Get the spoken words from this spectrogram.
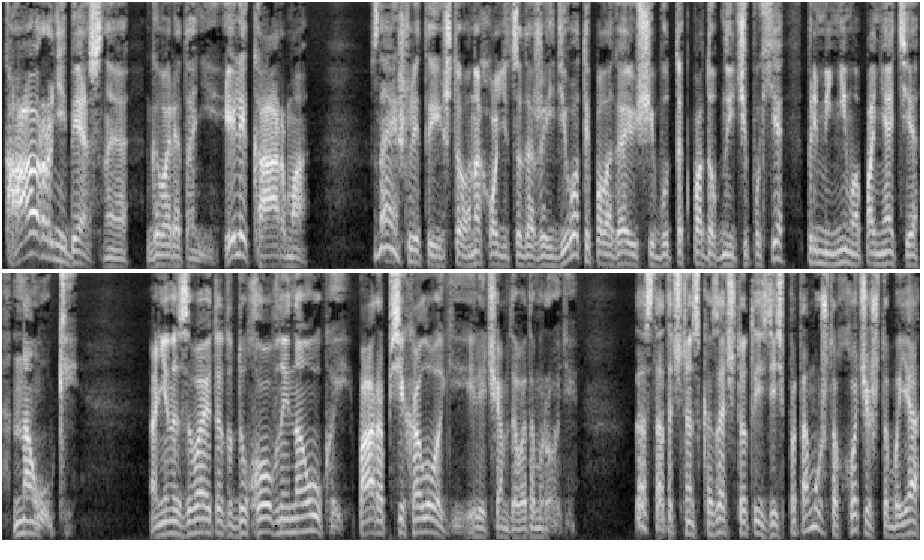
кара небесная», — говорят они, — «или карма». Знаешь ли ты, что находятся даже идиоты, полагающие, будто к подобной чепухе применимо понятие «науки»? Они называют это духовной наукой, парапсихологией или чем-то в этом роде. Достаточно сказать, что ты здесь потому, что хочешь, чтобы я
